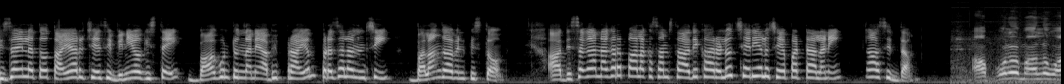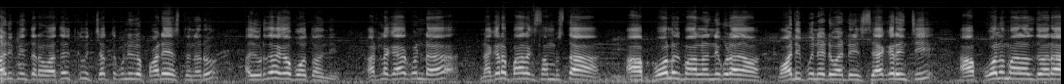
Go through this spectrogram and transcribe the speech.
డిజైన్లతో తయారు చేసి వినియోగిస్తే బాగుంటుందనే అభిప్రాయం ప్రజల నుంచి బలంగా వినిపిస్తోంది. ఆ దిశగా నగరపాలక సంస్థ అధికారులు చర్యలు చేపట్టాలని ఆశిద్దాం. ఆ పూల మాలలో వాడిపోయిన తర్వాత చెత్త కుండీలో పాడేస్తున్నారు. అది వృధాగా పోతుంది. అట్లా కాకుండా నగరపాలక సంస్థ ఆ పూల మాలన్నీ కూడా వాడిపోయినటువంటి సేకరించి ఆ పూలమాలల ద్వారా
